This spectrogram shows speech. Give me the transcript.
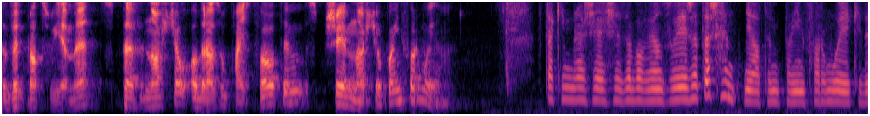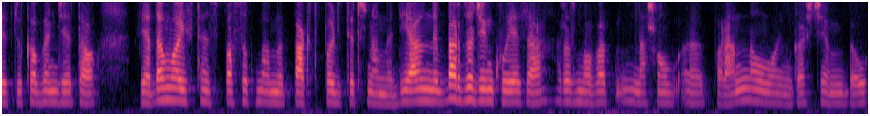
wypracujemy, z pewnością od razu Państwa o tym z przyjemnością poinformujemy. W takim razie ja się zobowiązuję, że też chętnie o tym poinformuję, kiedy tylko będzie to wiadomo i w ten sposób mamy pakt polityczno-medialny. Bardzo dziękuję za rozmowę naszą e, poranną. Moim gościem był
